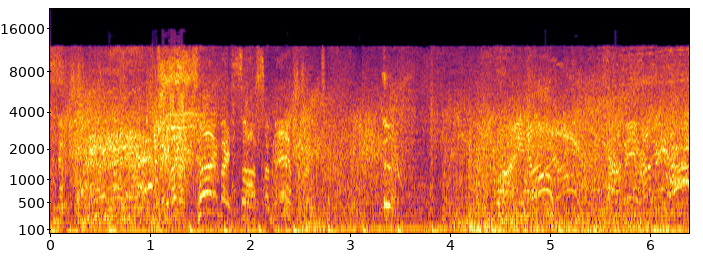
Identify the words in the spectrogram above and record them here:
About time I saw some effort! Final Kamehameha! No way! Constructed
